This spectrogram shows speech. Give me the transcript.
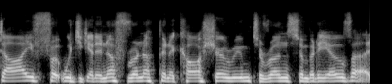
dive? For, would you get enough run up in a car showroom to run somebody over?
